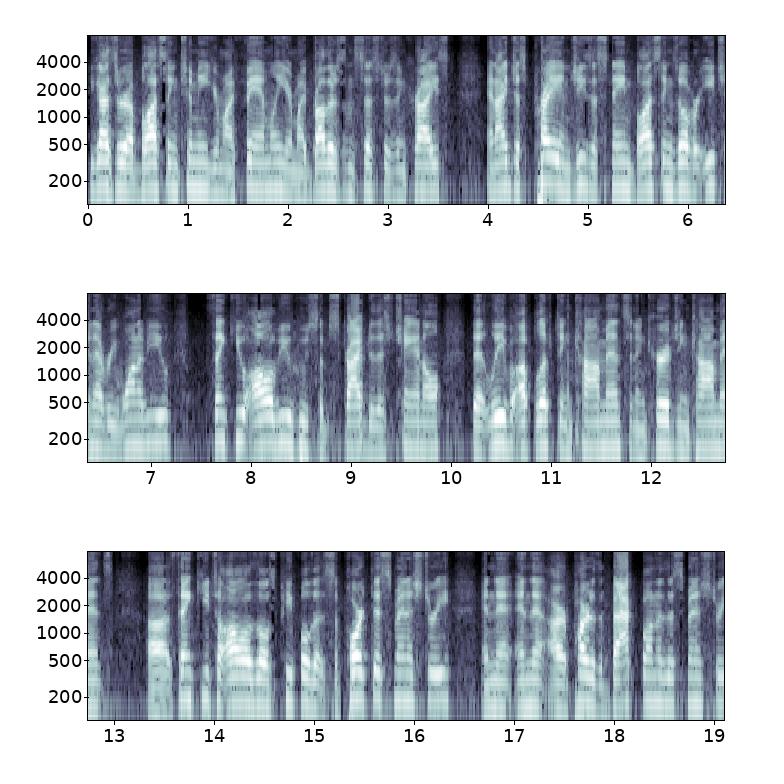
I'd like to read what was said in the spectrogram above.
You guys are a blessing to me. You're my family. You're my brothers and sisters in Christ. And I just pray in Jesus' name blessings over each and every one of you. Thank you, all of you who subscribe to this channel, that leave uplifting comments and encouraging comments. Uh, thank you to all of those people that support this ministry and that and that are part of the backbone of this ministry.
